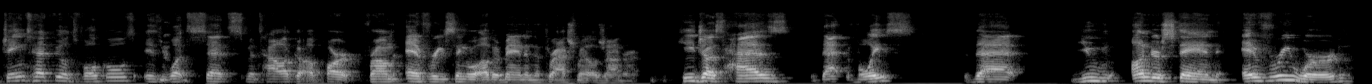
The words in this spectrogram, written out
James Hetfield's vocals is what sets Metallica apart from every single other band in the thrash metal genre. He just has that voice that you understand every word.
